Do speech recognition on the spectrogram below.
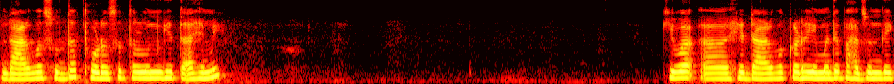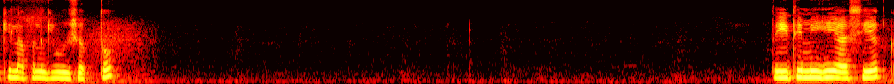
डाळवंसुद्धा थोडंसं तळून घेत आहे मी. किंवा हे डाळ व कढईमध्ये भाजून देखील आपण घेऊ शकतो. तर इथे मी ही अशी एक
